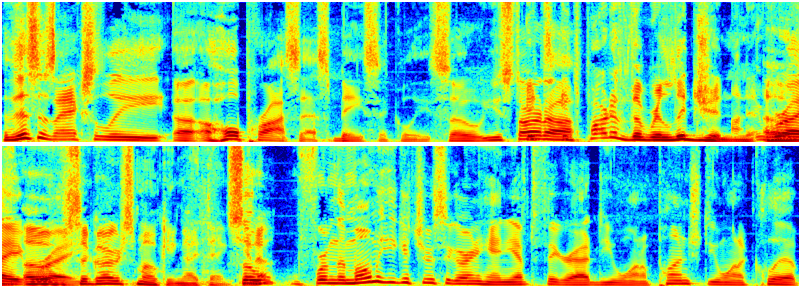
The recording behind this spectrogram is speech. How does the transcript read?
This is actually a, a whole process, basically. So you start it's, off. it's part of the religion of, Right, of right. cigar smoking, I think. So you know? from the moment you get your cigar in your hand, you have to figure out: do you want a punch? Do you want a clip?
